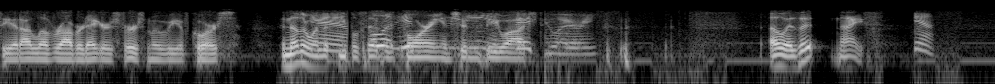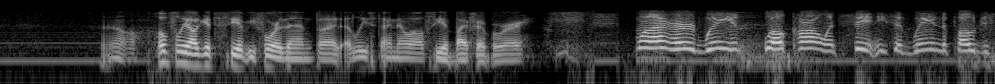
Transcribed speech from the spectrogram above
see it. I love Robert Eggers' first movie, of course. Another one that people said well, was boring and shouldn't be watched. February. Oh, is it? Nice. Yeah. Well, hopefully I'll get to see it before then, but at least I know I'll see it by February. Well, I heard William. Well, Carl went to see it, and he said Willem Dafoe just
